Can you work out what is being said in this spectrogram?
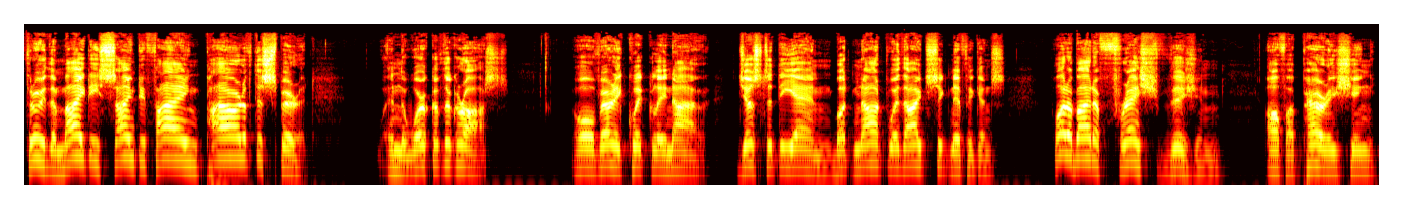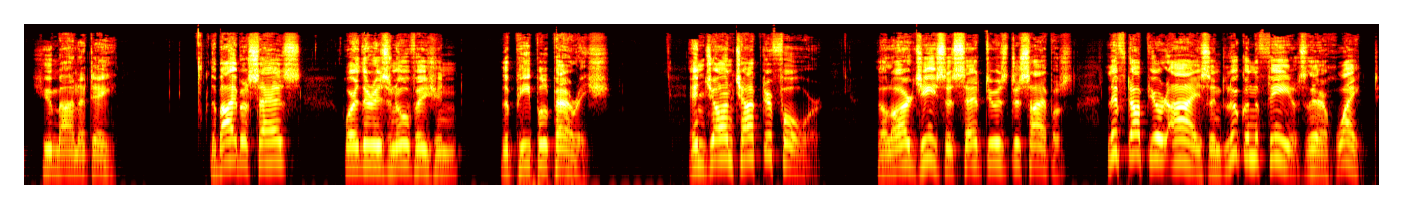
through the mighty sanctifying power of the Spirit in the work of the cross. Oh, very quickly now, just at the end, but not without significance, what about a fresh vision of a perishing humanity? The Bible says, Where there is no vision, the people perish. In John chapter 4, the Lord Jesus said to his disciples, Lift up your eyes and look on the fields, they are white,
